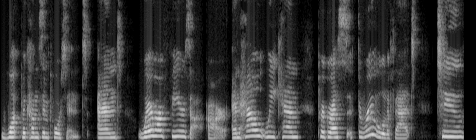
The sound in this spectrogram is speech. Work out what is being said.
what becomes important and where our fears are, and how we can progress through all of that to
